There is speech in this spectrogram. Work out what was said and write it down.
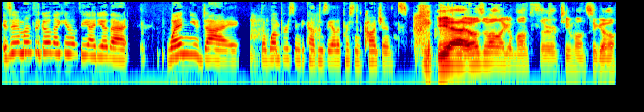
is it a month ago that I came up with the idea that when you die, the one person becomes the other person's conscience. Yeah, it was about like a month or two months ago.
